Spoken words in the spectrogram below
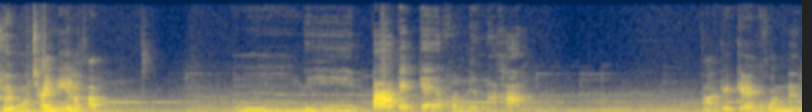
ช่วยผมใช้หนี่เหรอครับ อืมมีป้าแก่ๆคนนึงอะค่ะ ป้าแก่ๆคนหนึ่ง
